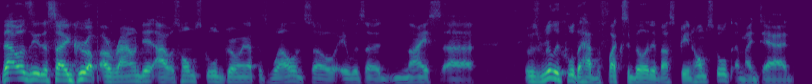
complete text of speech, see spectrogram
that was either so I grew up around it. I was homeschooled growing up as well. And so it was a nice uh it was really cool to have the flexibility of us being homeschooled and my dad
